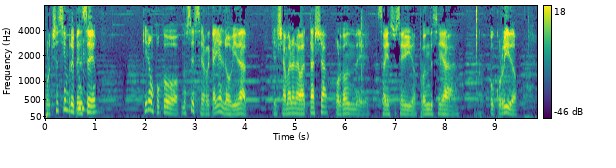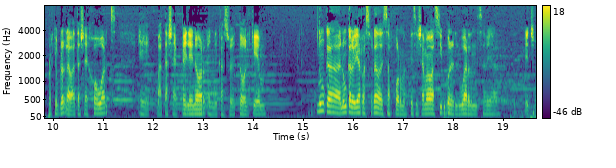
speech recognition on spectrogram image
porque yo siempre pensé que era un poco, no sé, se recaía en la obviedad el llamar a la batalla por donde se había sucedido, por donde se había concurrido. Por ejemplo, la batalla de Hogwarts, eh, batalla de Pelennor, en el caso de Tolkien. Nunca, nunca lo había razonado de esa forma, que se llamaba así por el lugar donde se había hecho.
